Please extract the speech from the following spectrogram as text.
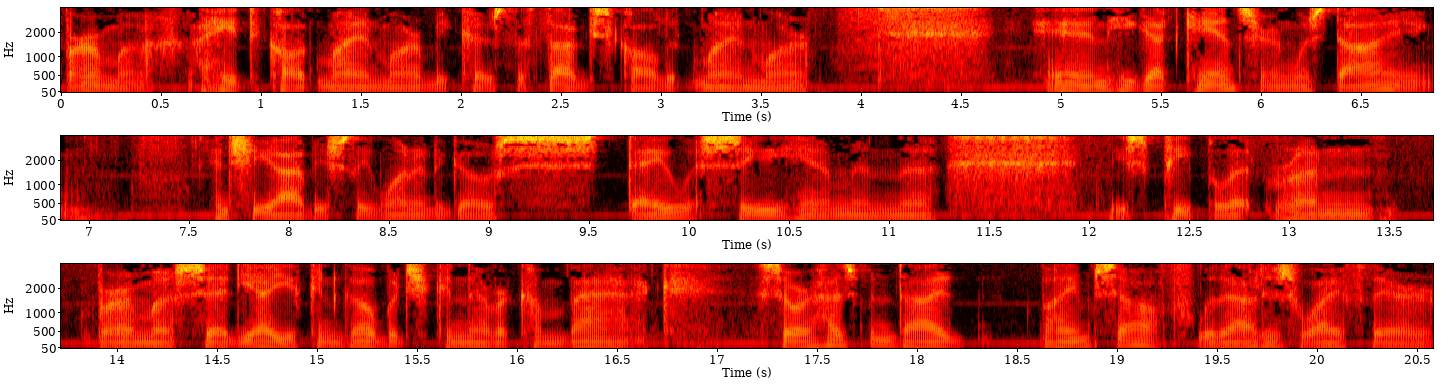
Burma. I hate to call it Myanmar because the thugs called it Myanmar, and he got cancer and was dying and she obviously wanted to go stay with see him and the these people that run Burma said, "Yeah, you can go, but you can never come back." So her husband died by himself without his wife there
